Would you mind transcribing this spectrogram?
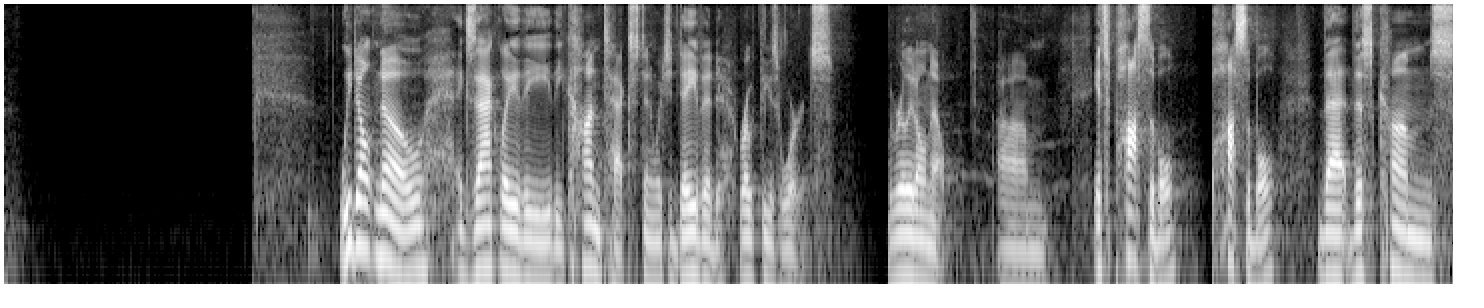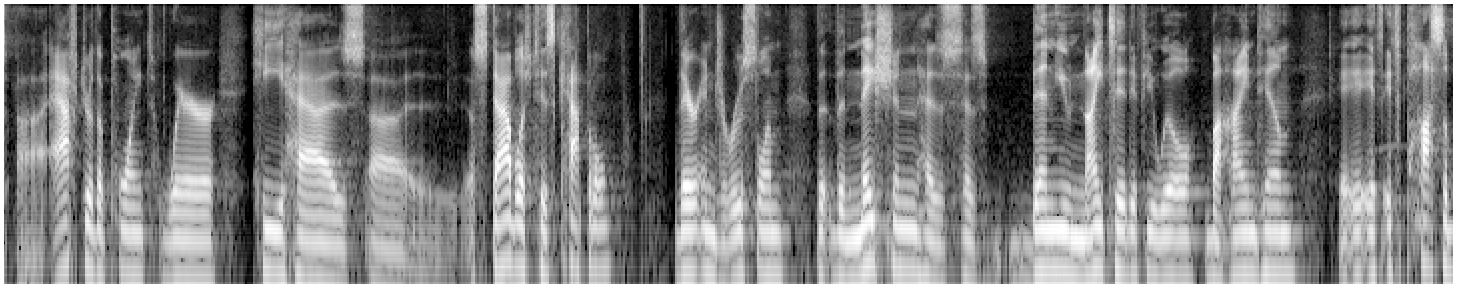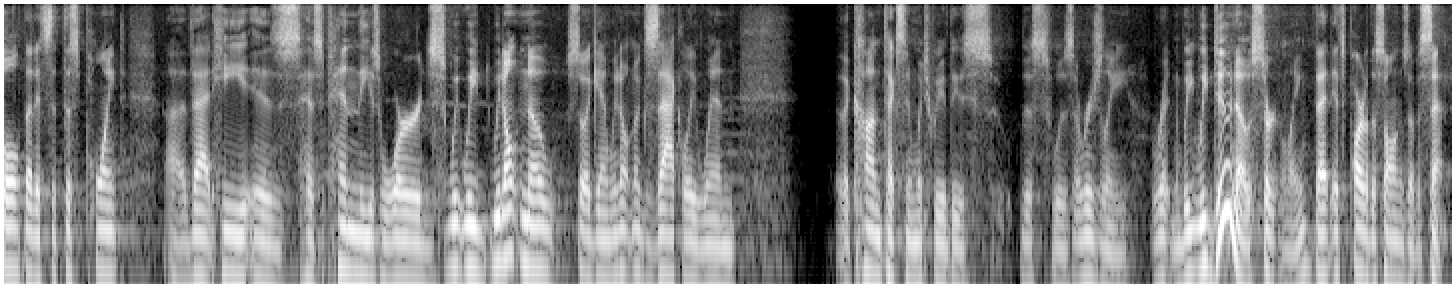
We don't know exactly the, the context in which David wrote these words. We really don't know. Um, it's possible, possible, that this comes uh, after the point where he has uh, established his capital there in Jerusalem. The, the nation has, has been united, if you will, behind him. It's, it's possible that it's at this point uh, that he is, has penned these words. We, we, we don't know, so again, we don't know exactly when the context in which we, these, this was originally written. We, we do know, certainly, that it's part of the Songs of Ascent.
